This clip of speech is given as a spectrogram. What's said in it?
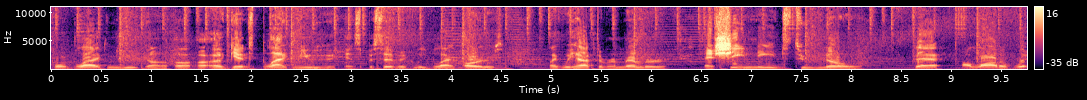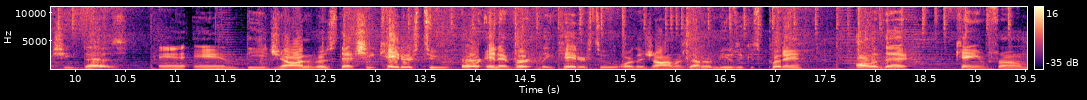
for black mu- uh, uh, uh, against black music and specifically black artists like we have to remember and she needs to know that a lot of what she does and, and the genres that she caters to or inadvertently caters to or the genres that her music is put in all of that came from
